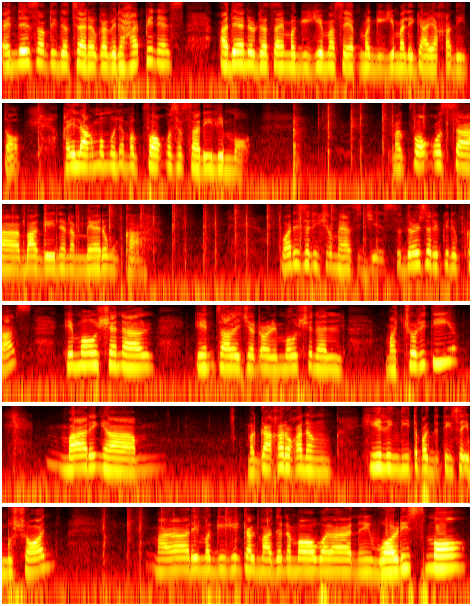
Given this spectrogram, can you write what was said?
And this is something that's set up ka with happiness. At the end of the time, magiging masaya at magiging maligaya ka dito. Kailangan mo muna mag-focus sa sarili mo. Mag-focus sa bagay na na meron ka. What is the additional messages? So there's a Queen of Cups, emotional, intelligent or emotional maturity, maaaring um, magkakaroon ka ng healing dito pagdating sa emosyon. Maaaring magiging kalmado na mawawala na yung worries mo.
